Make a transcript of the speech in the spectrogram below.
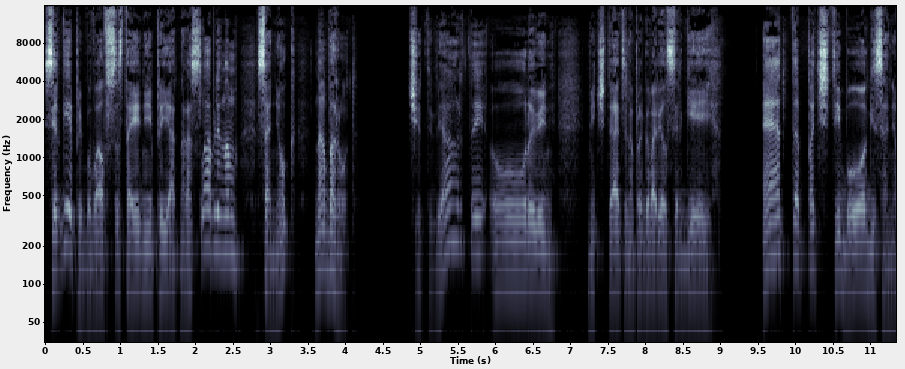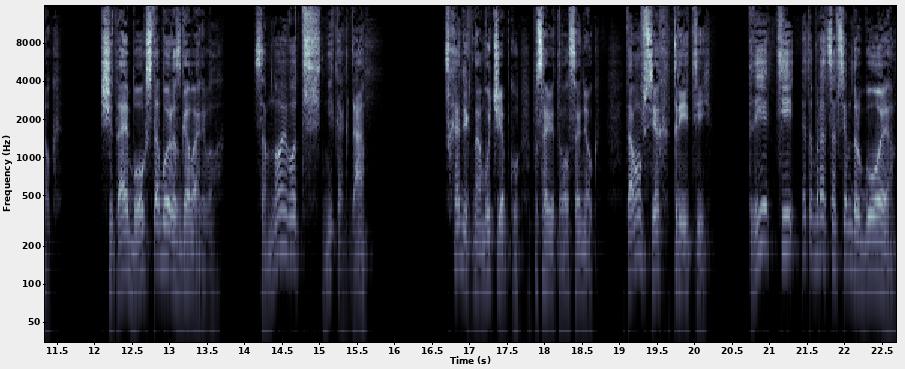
Сергей пребывал в состоянии приятно расслабленном, Санек — наоборот. «Четвертый уровень», — мечтательно проговорил Сергей. «Это почти боги, Санек. Считай, бог с тобой разговаривал. Со мной вот никогда». «Сходи к нам в учебку», — посоветовал Санек. «Там у всех третий». «Третий — это, брат, совсем другое.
